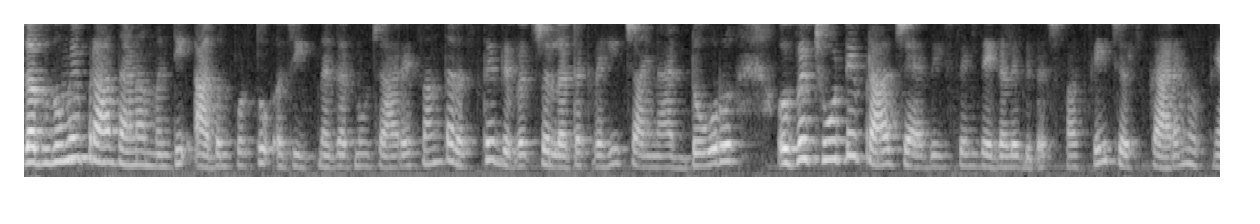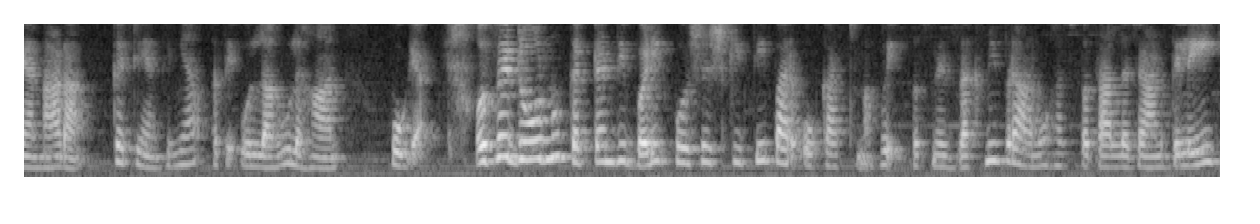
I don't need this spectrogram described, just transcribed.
ਜਦ ਦੋਵੇਂ ਭਰਾ ਦਾਣਾ ਮੰਡੀ ਆਦਮਪੁਰ ਤੋਂ ਅਜੀਤ ਨਗਰ ਨੂੰ ਜਾ ਰਹੇ ਸਨ ਤਾਂ ਰਸਤੇ ਦੇ ਵਿੱਚ ਲਟਕ ਰਹੀ ਚਾਈਨਾ ਡੋਰ ਉਸਦੇ ਛੋਟੇ ਭਰਾ ਜੈਵੀਰ ਸਿੰਘ ਦੇ ਗਲੇ ਦੇ ਵਿੱਚ ਫਸ ਗਈ, ਜਿਸ ਕਾਰਨ ਉਸ ਦੀਆਂ ਨਾੜਾਂ ਕੱਟੀਆਂ ਗਈਆਂ ਅਤੇ ਉਹ ਲਾਹੂ ਲਹਾਨ ਹੋ ਗਿਆ। ਉਸਨੇ ਡੋਰ ਨੂੰ ਕੱਟਣ ਦੀ ਬੜੀ ਕੋਸ਼ਿਸ਼ ਕੀਤੀ, ਪਰ ਉਹ ਕੱਟ ਨਾ ਹੋਈ। ਉਸਨੇ ਜ਼ਖਮੀ ਭਰਾ ਨੂੰ ਹਸਪਤਾਲ ਲਿਜਾਣ ਦੇ ਲਈ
